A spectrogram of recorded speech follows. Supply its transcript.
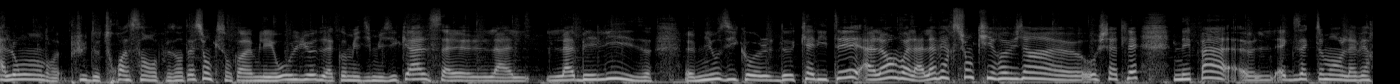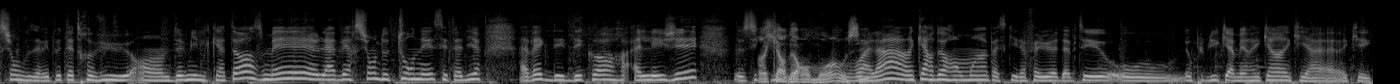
à Londres, plus de 300 représentations qui sont quand même les hauts lieux de la comédie musicale. Ça la labellise euh, musical de qualité. Alors voilà, la version qui revient au Châtelet n'est pas exactement la version que vous avez peut-être vue en 2014, mais la version de tournée, c'est-à-dire avec des des décors allégés. Euh, un quart d'heure en moins aussi. Voilà, un quart d'heure en moins parce qu'il a fallu adapter au, public américain qui, a, qui,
